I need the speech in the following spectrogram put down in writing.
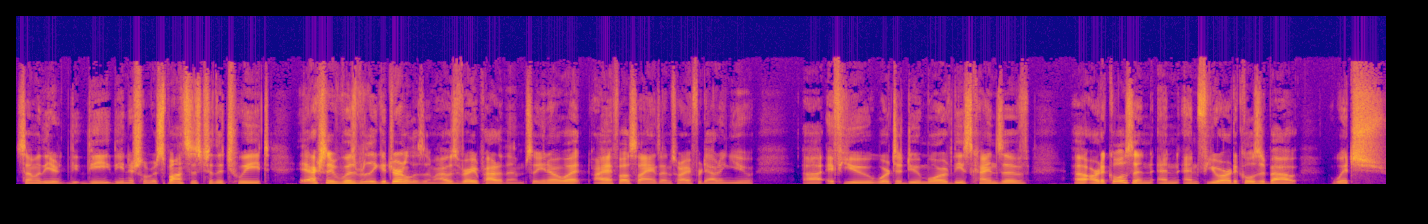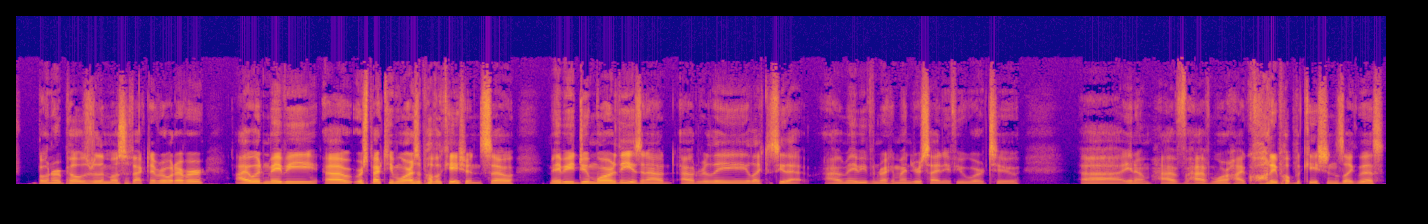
some of the, the the initial responses to the tweet, it actually was really good journalism. I was very proud of them. So you know what, IFL Science, I'm sorry for doubting you. Uh, if you were to do more of these kinds of uh, articles and, and, and few articles about which boner pills are the most effective or whatever, I would maybe uh, respect you more as a publication. So maybe do more of these, and I would I would really like to see that. I would maybe even recommend your site if you were to, uh, you know, have have more high quality publications like this.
